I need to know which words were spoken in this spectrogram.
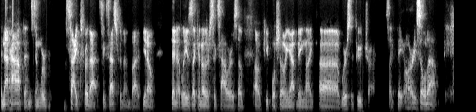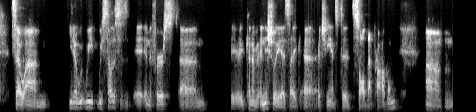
and that happens, and we're psyched for that success for them, but you know. Then it leaves like another six hours of, of people showing up being like, uh, where's the food truck? It's like they already sold out. So um, you know, we we saw this in the first um, kind of initially as like a, a, chance to solve that problem. Um,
